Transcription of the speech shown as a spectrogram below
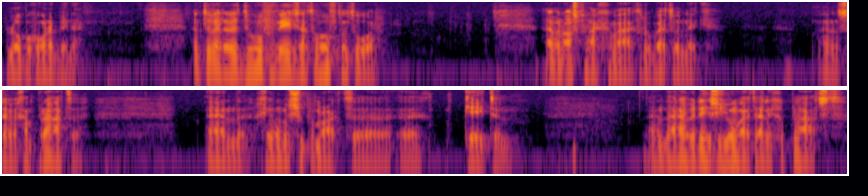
We lopen gewoon naar binnen. En toen werden we doorverwezen naar het hoofdkantoor. We hebben een afspraak gemaakt, Roberto en ik. En dan zijn we gaan praten. En het ging om een supermarktketen. en daar hebben we deze jongen uiteindelijk geplaatst.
